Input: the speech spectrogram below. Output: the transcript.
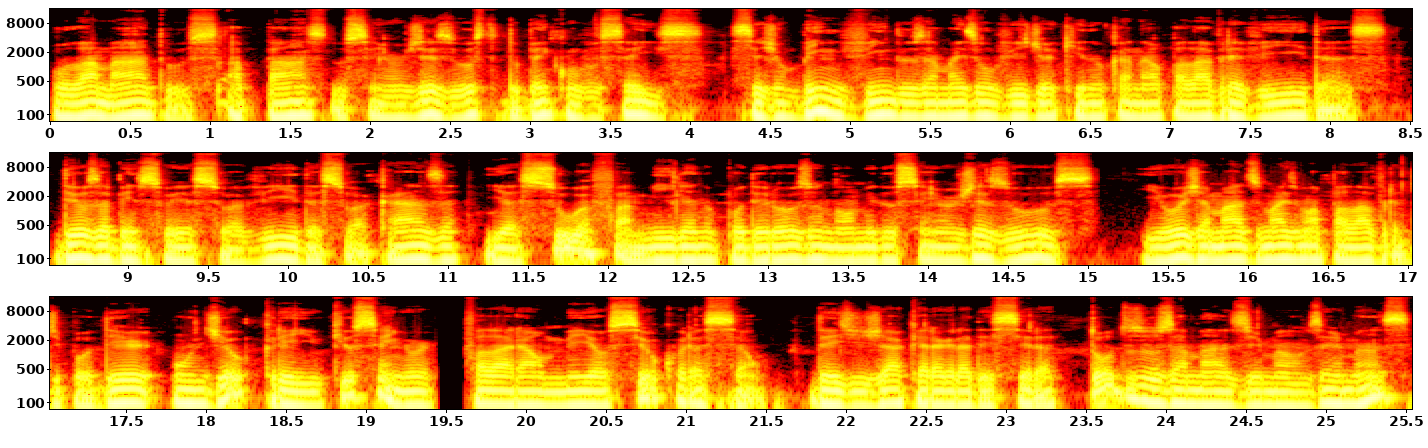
Olá, amados, a paz do Senhor Jesus, tudo bem com vocês? Sejam bem-vindos a mais um vídeo aqui no canal Palavra é Vidas. Deus abençoe a sua vida, a sua casa e a sua família no poderoso nome do Senhor Jesus. E hoje, amados, mais uma palavra de poder onde eu creio que o Senhor falará ao meio ao seu coração. Desde já quero agradecer a todos os amados irmãos e irmãs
